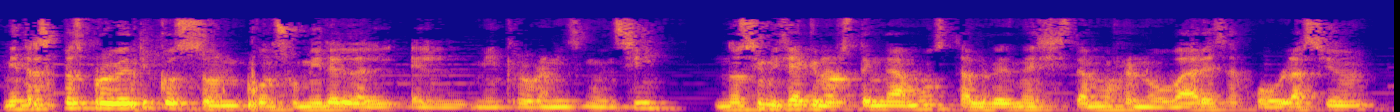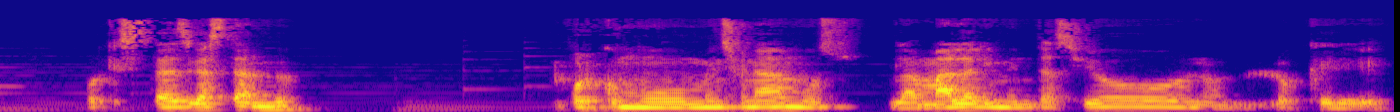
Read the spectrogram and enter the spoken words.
Mientras que los probióticos son consumir el, el, microorganismo en sí. No significa que no los tengamos, tal vez necesitamos renovar esa población porque se está desgastando, por como mencionábamos, la mala alimentación o lo que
